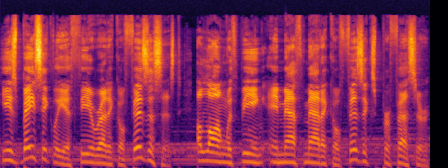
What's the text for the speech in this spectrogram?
He is basically a theoretical physicist, along with being a mathematical physics professor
